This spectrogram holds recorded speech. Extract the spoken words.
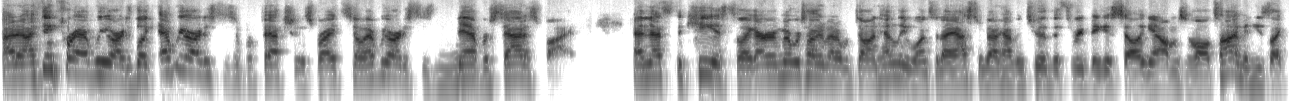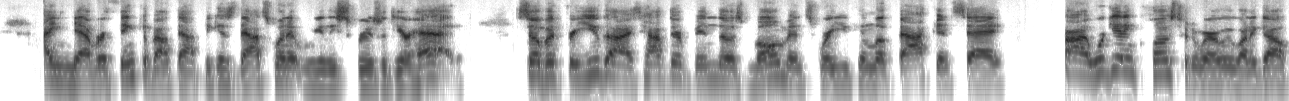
I, I think for every artist, like every artist is a perfectionist, right? So every artist is never satisfied. And that's the key is to like, I remember talking about it with Don Henley once and I asked him about having two of the three biggest selling albums of all time. And he's like, I never think about that because that's when it really screws with your head. So, but for you guys, have there been those moments where you can look back and say, all right, we're getting closer to where we want to go?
